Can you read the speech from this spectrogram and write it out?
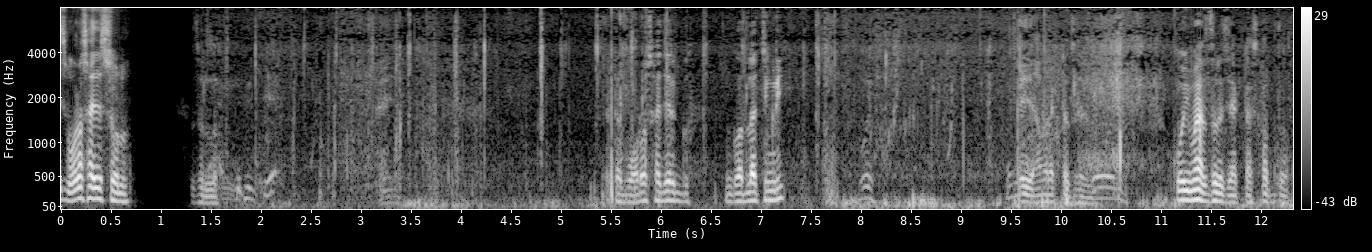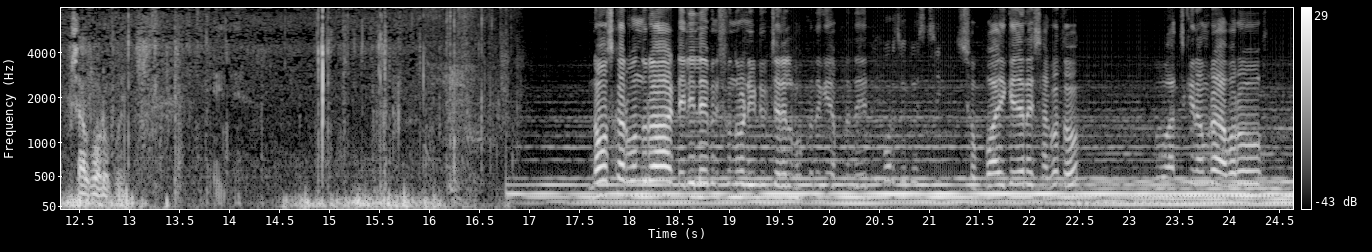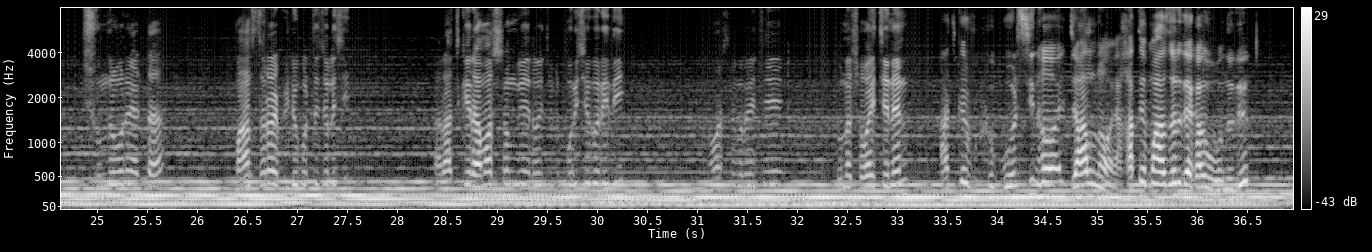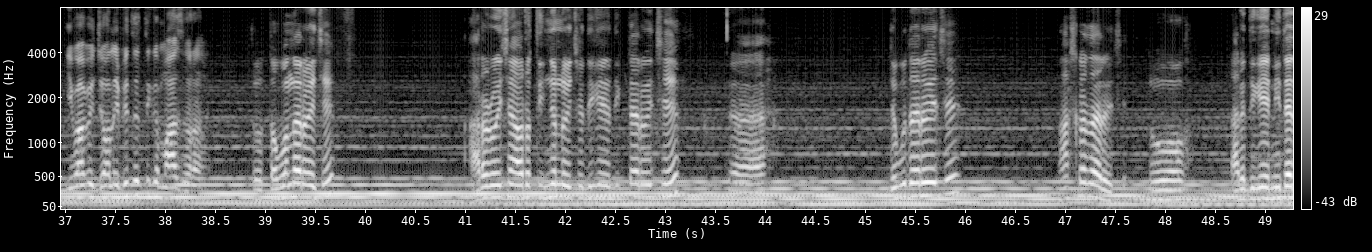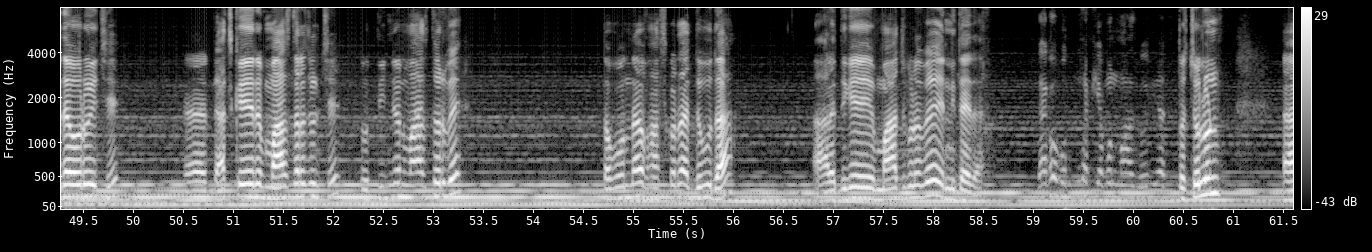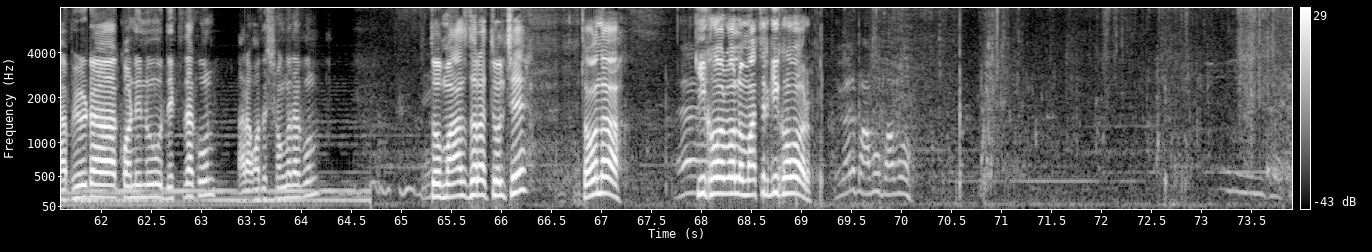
বেশ বড় সাইজের শোল ধরলো একটা বড় সাইজের গদলা চিংড়ি। এই আমার একটা ধরে কই মাছ ধরেছে? একটা শব্দ বিশাল বড় কই। নমস্কার বন্ধুরা ডেলি লাইফ সুন্দর ইউটিউব চ্যানেল পক্ষ থেকে আপনাদের সবাইকে জানাই স্বাগত। তো আজকে আমরা আবারও সুন্দরবনে একটা মাছ ধরার ভিডিও করতে চলেছি। আর আজকের আমার সঙ্গে রয়েছে একটু পরিচয় করে দিই। আমার সঙ্গে রয়েছে তোমরা সবাই চেনেন। আজকে বড়শি নয় জাল নয় হাতে মাছ ধরে দেখাবো বন্ধুদের কীভাবে জলের ভিতর থেকে মাছ ধরা হয়। তো তপনদা রয়েছে আরও রয়েছে আরও তিনজন রয়েছে ওদিকে ওদিকটা রয়েছে দেবুদা রয়েছে ভাস্করদা রয়েছে তো আর এদিকে নিতাইদাও রয়েছে। আজকের মাছ ধরা চলছে তো তিনজন মাছ ধরবে তপনদা ভাস্করদা দেবুদা। আর এদিকে মাছ ঘুরবে নিতাইদা দেখো বন্ধুরা কেমন মাছ ধরি তো চলুন ভিডিওটা কন্টিনিউ দেখতে থাকুন আর আমাদের সঙ্গে থাকুন। তো মাছ ধরা চলছে। তখন দা কি খবর বলো? মাছের কি খবর? এবারে পাবো পাবো।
